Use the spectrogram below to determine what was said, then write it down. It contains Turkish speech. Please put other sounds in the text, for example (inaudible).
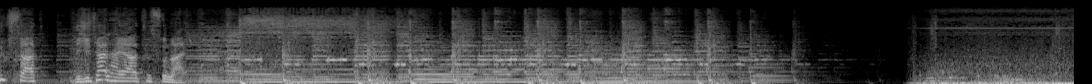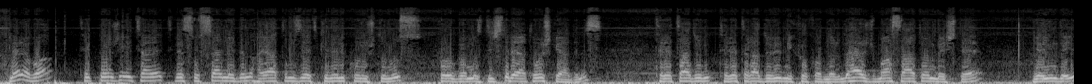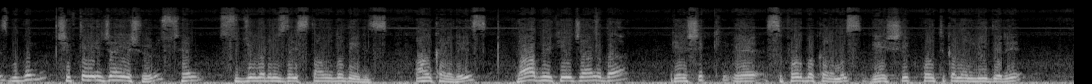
Türksat Dijital Hayatı sunar. Merhaba, teknoloji, internet ve sosyal medyanın hayatımızı etkilerini konuştuğumuz programımız Dijital Hayat'a hoş geldiniz. TRT Radyo, TRT Radyo 1 mikrofonlarında her cuma saat 15'te yayındayız. Bugün çifte heyecan yaşıyoruz. Hem stüdyolarımızda İstanbul'da değiliz, Ankara'dayız. Daha büyük heyecanı da Gençlik ve Spor Bakanımız, Gençlik Politikanın lideri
